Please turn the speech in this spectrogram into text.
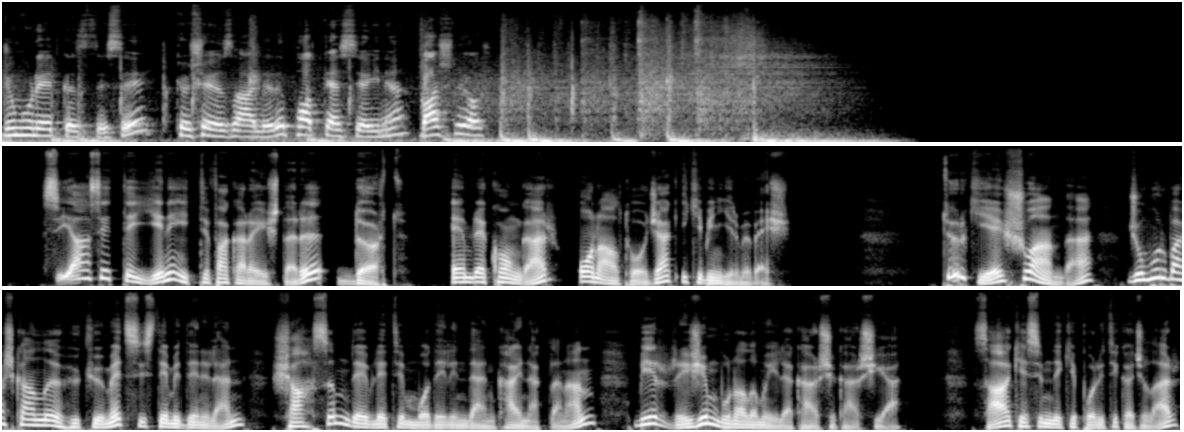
Cumhuriyet Gazetesi Köşe Yazarları podcast yayını başlıyor. Siyasette yeni ittifak arayışları 4. Emre Kongar, 16 Ocak 2025. Türkiye şu anda Cumhurbaşkanlığı hükümet sistemi denilen şahsım devletin modelinden kaynaklanan bir rejim bunalımıyla karşı karşıya. Sağ kesimdeki politikacılar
